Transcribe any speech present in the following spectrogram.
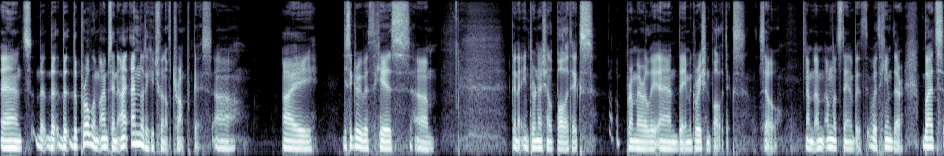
and the the the, the problem I'm saying, I, I'm not a huge fan of Trump, guys. Uh, I disagree with his um, kind of international politics primarily and the immigration politics. So I'm I'm I'm not staying with with him there, but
